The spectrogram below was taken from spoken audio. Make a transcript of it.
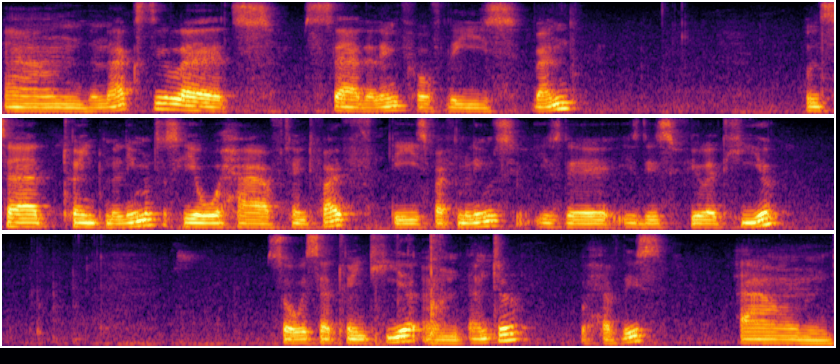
And the next let's set the length of this band. We'll set 20 millimeters. Here we have 25 these 5 millimeters is the is this fillet here. So we set 20 here and enter we have this. And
